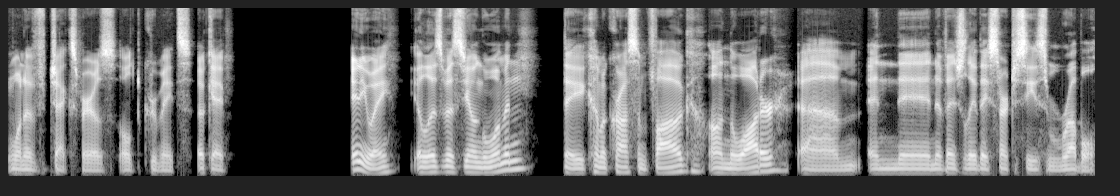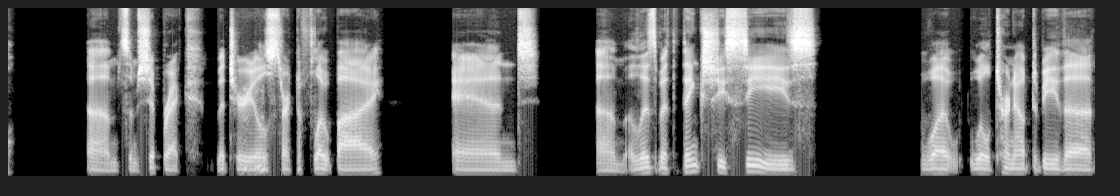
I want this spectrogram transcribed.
One of Jack Sparrow's old crewmates. Okay. Anyway, Elizabeth's young woman, they come across some fog on the water. Um, and then eventually they start to see some rubble. Um, some shipwreck materials start to float by. And um, Elizabeth thinks she sees what will turn out to be the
